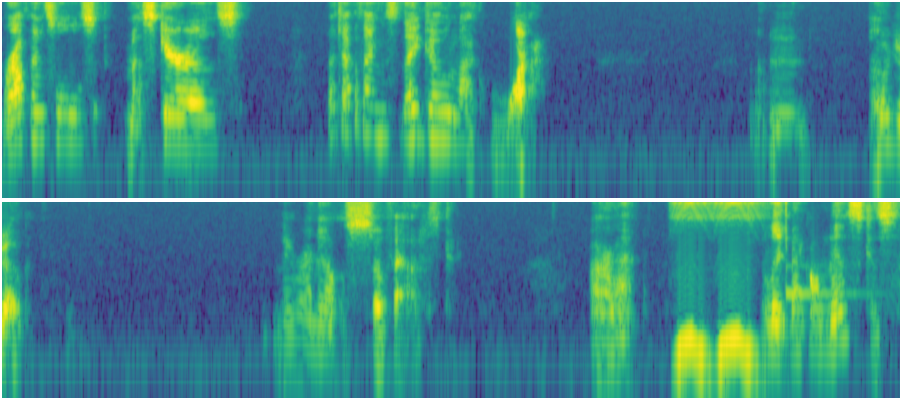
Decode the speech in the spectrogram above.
brow pencils, mascaras, that type of things, they go like water. Mm-hmm. no joke. They run out so fast. Alright. Lid back on this, because,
